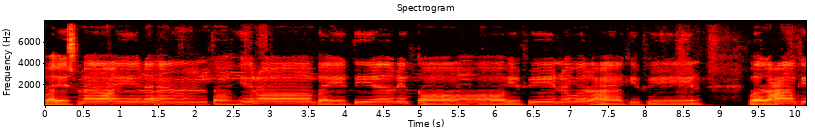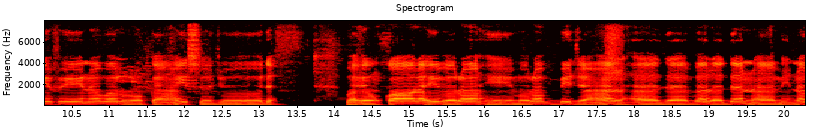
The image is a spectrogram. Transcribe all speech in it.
وإسماعيل أن طهر بيتي للطائفين والعاكفين والعاكفين والركع السجود. وإذ قال إبراهيم رب اجعل هذا بلدا آمنا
